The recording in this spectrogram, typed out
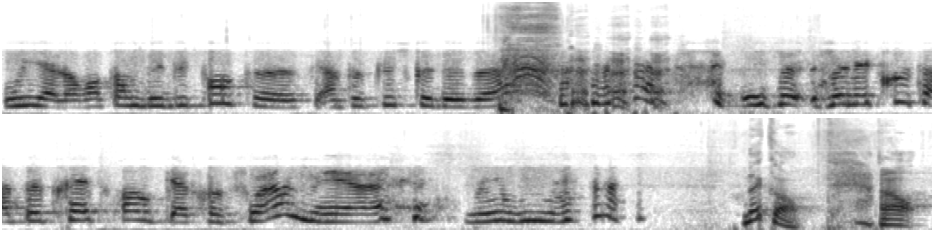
Oui, alors en tant que débutante, euh, c'est un peu plus que deux heures. je, l'écoute à peu près trois ou quatre fois, mais, mais oui. D'accord. Alors,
